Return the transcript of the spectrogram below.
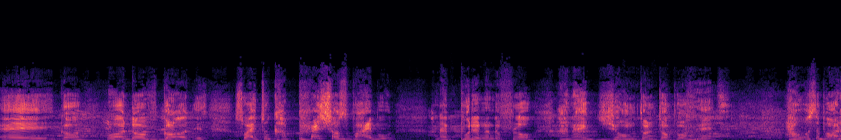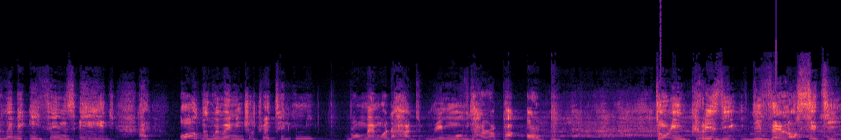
Hey, God, word of God. So I took her precious Bible and I put it on the floor and I jumped on top of it. I was about maybe Ethan's age. I, all the women in church were telling me, bro, my mother had removed her wrapper up to increase the, the velocity.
